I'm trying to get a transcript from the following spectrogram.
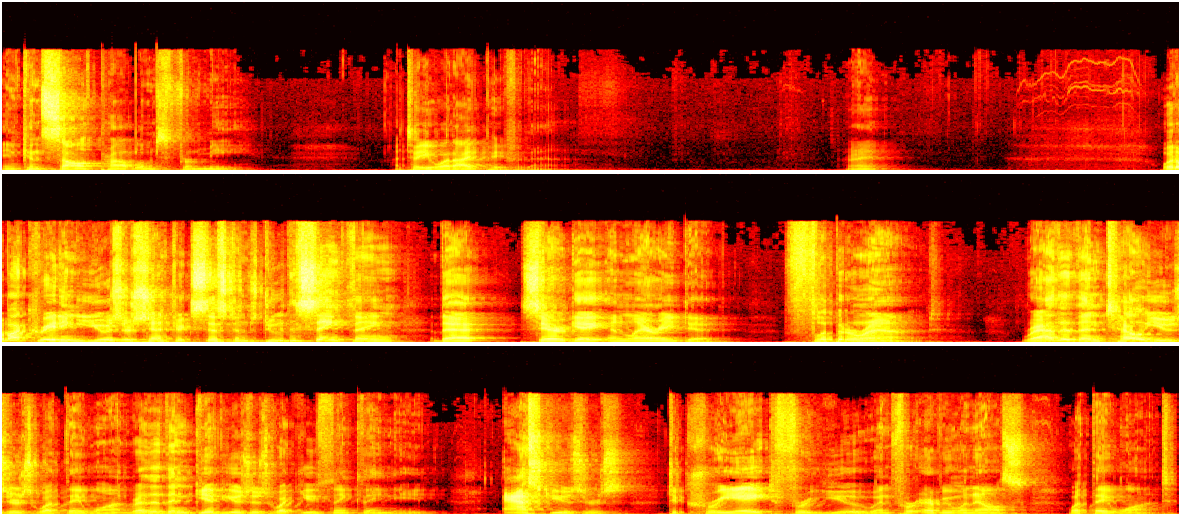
and can solve problems for me. I tell you what, I'd pay for that. Right? What about creating user centric systems? Do the same thing that Sergey and Larry did. Flip it around. Rather than tell users what they want, rather than give users what you think they need, ask users to create for you and for everyone else what they want.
